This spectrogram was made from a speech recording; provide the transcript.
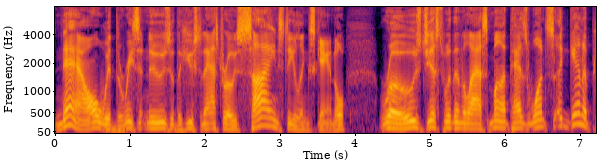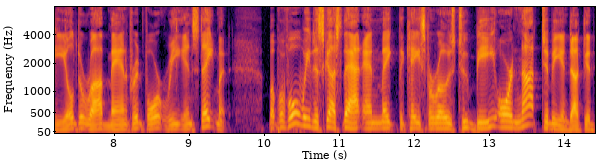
Now, with the recent news of the Houston Astros sign stealing scandal, Rose, just within the last month, has once again appealed to Rob Manfred for reinstatement. But before we discuss that and make the case for Rose to be or not to be inducted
